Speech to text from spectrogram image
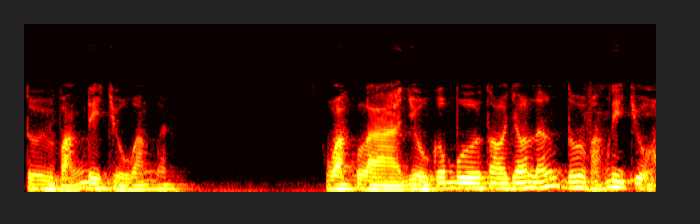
tôi vẫn đi chùa quang minh. Hoặc là dù có mưa to gió lớn, tôi vẫn đi chùa.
